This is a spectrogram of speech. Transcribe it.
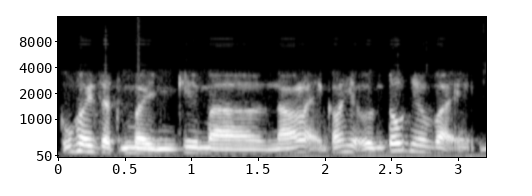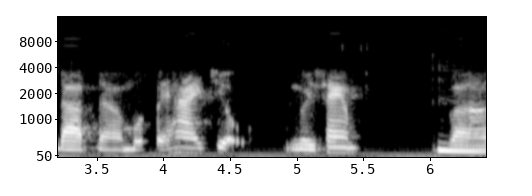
cũng hơi giật mình khi mà nó lại có hiệu ứng tốt như vậy đạt ờ, 1,2 triệu người xem Ừ. và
